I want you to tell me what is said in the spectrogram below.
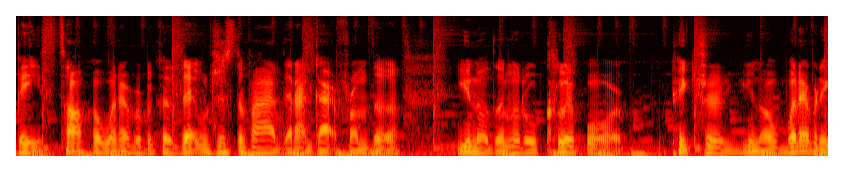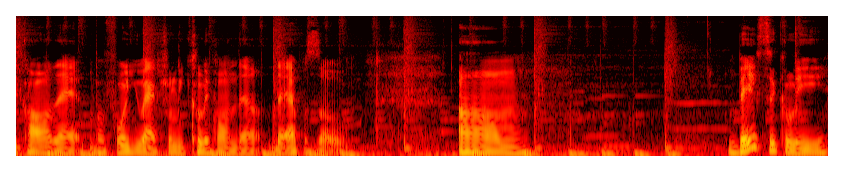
bass talk or whatever, because that was just the vibe that I got from the, you know, the little clip or picture, you know, whatever they call that before you actually click on the the episode. Um basically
